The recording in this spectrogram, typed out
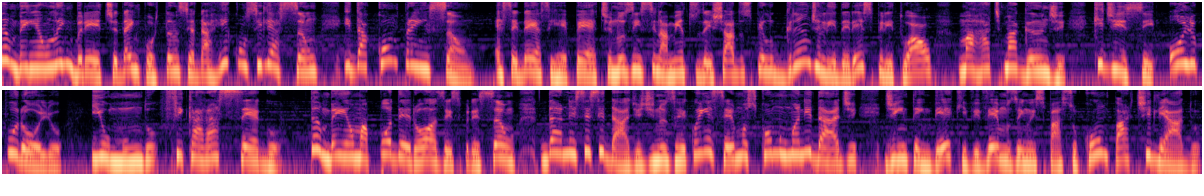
também é um lembrete da importância da reconciliação e da compreensão. Essa ideia se repete nos ensinamentos deixados pelo grande líder espiritual Mahatma Gandhi, que disse: olho por olho, e o mundo ficará cego também é uma poderosa expressão da necessidade de nos reconhecermos como humanidade, de entender que vivemos em um espaço compartilhado,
